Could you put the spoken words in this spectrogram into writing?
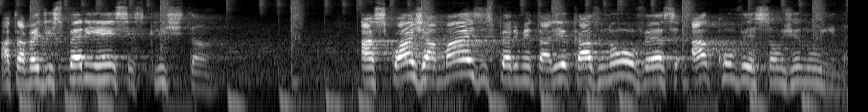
através de experiências cristãs, as quais jamais experimentaria caso não houvesse a conversão genuína.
